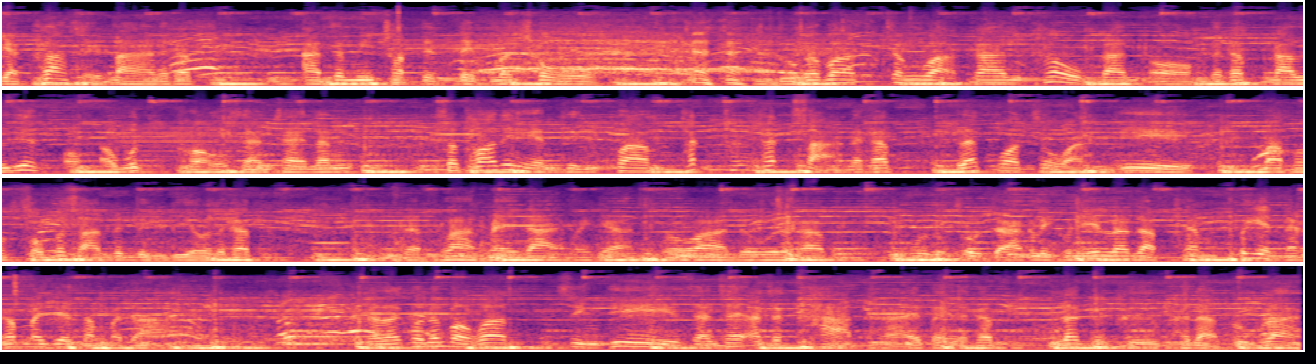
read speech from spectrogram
อย่าคลาดสายตานะครับ อาจจะมีช็อตเด็ดๆมาโชว์ ดูครับว่าจังหวะการเข้าการออกนะครับ การเลือกออกอาวุธของแสนชัยนั้น สะท้อนให้เห็นถึงความทักทักษะนะครับ และพรสวรรค์ที่มาผสมผสานเป็นหนึ่งเดียวนะครับแต่พลาดไม่ได้เหมือนกันเพราะว่าดูนะครับผู้ต่อสู้จากอังกฤษคนนี้ระดับแชมเปี้ยนนะครับไม่ใช่ธรรมดา หลายคนนั้นบอกว่าสิ่งที่แสนชัยอาจจะขาดหายไปนะครับ นั่นก็คือขนาดรูปร่าง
